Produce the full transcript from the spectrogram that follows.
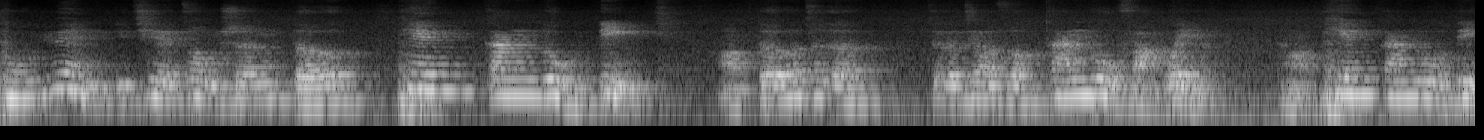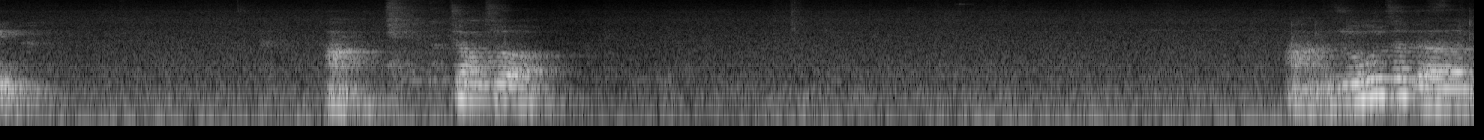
普愿一切众生得天甘露定啊，得这个这个叫做甘露法味啊，天甘露定啊。叫做啊，如这个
